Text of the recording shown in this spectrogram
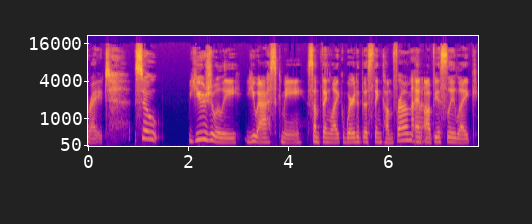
Right. So usually you ask me something like, where did this thing come from? And Uh-huh. obviously, like,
